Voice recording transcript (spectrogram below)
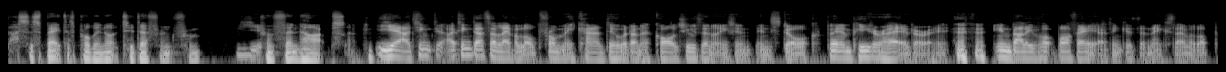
I, suspect it's probably not too different from yeah. from Finn Harps. Yeah, I think I think that's a level up from they can't do it on a cold Tuesday night in, in Stoke playing Peterhead or in Ballybofey. I think is the next level up.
